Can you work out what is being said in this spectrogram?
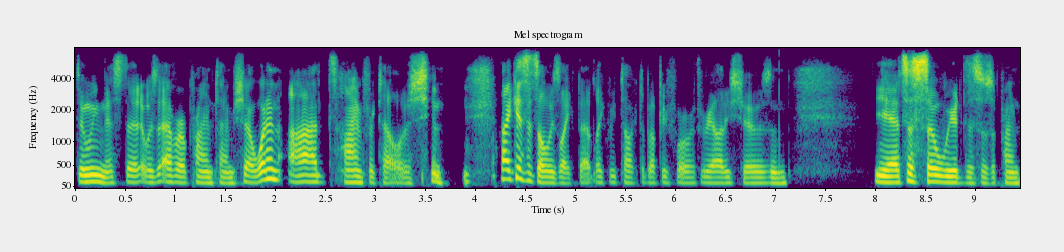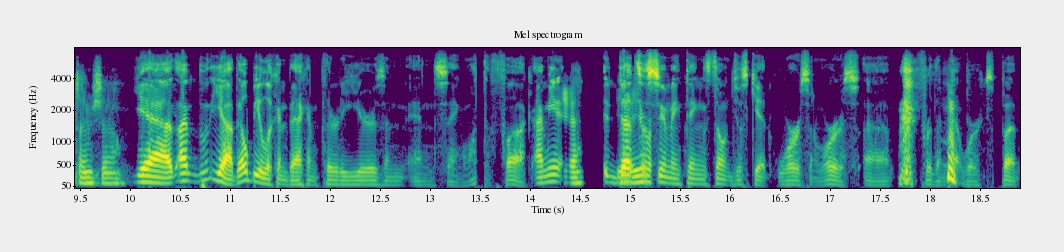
doing this that it was ever a primetime show. What an odd time for television. I guess it's always like that, like we talked about before with reality shows, and yeah, it's just so weird. This was a primetime show. Yeah, I, yeah, they'll be looking back in 30 years and, and saying, "What the fuck?" I mean, Yeah. that's you're- assuming things don't just get worse and worse uh, for the networks. But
